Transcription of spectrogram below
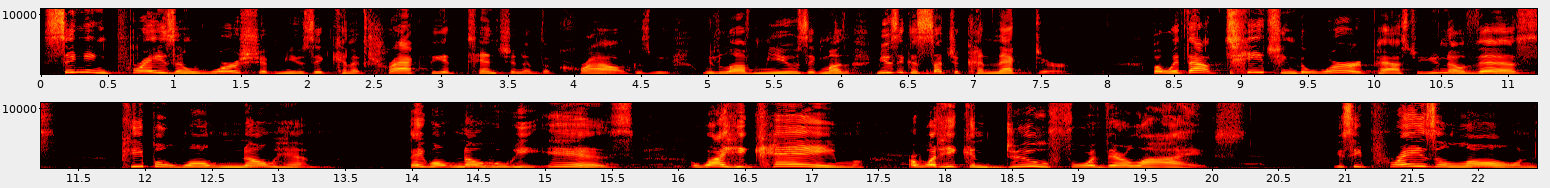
singing praise and worship music can attract the attention of the crowd because we, we love music. Music is such a connector. But without teaching the word, Pastor, you know this, people won't know him. They won't know who he is, why he came, or what He can do for their lives. You see, praise alone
